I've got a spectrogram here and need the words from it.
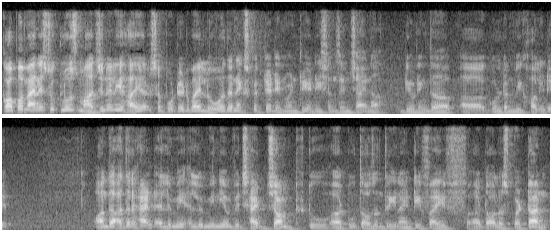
Copper managed to close marginally higher, supported by lower than expected inventory additions in China during the uh, Golden Week holiday. On the other hand, aluminium, which had jumped to uh, $2,395 uh, per ton,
